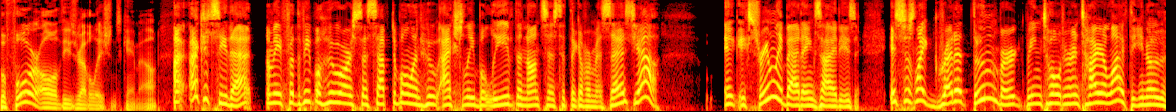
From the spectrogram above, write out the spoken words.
before all of these revelations came out. I, I could see that. I mean, for the people who are susceptible and who actually believe the nonsense that the government says, yeah. Extremely bad anxieties. It's just like Greta Thunberg being told her entire life that, you know,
